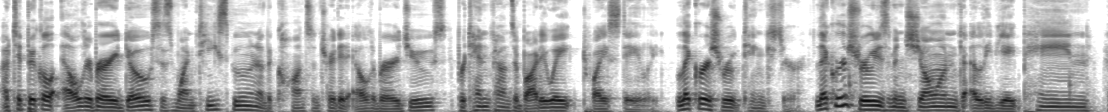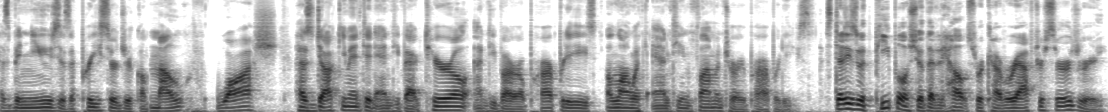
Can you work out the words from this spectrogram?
A typical elderberry dose is 1 teaspoon of the concentrated elderberry juice per 10 pounds of body weight twice daily. Licorice root tincture. Licorice root has been shown to alleviate pain, has been used as a pre surgical mouthwash, has documented antibacterial, antiviral properties, along with anti inflammatory properties. Studies with people show that it helps recover after surgery.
